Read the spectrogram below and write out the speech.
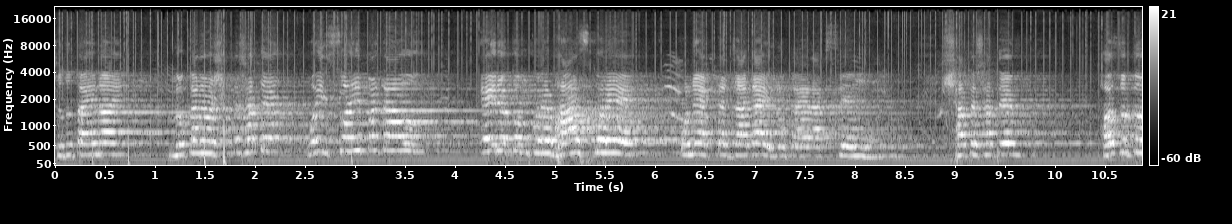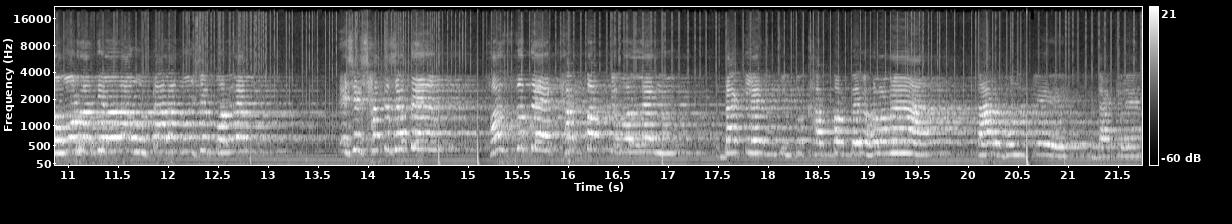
শুধু তাই নয়, লুকানোর সাথে সাথে ওই সহিফাটাও এইরকম করে ভাঁজ করে কোনো একটা জায়গায় লুকায় রাখছেন। সাথে সাথে হজরত ওমর রাদিয়াল্লাহু ডাকলেন,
